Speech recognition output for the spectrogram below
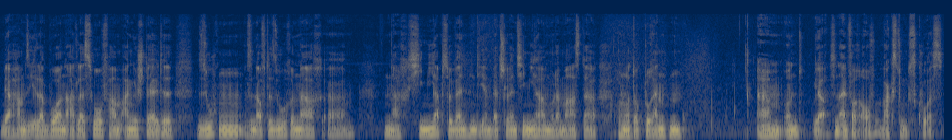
ja, haben sie ihr Labor in Adlershof, haben Angestellte, suchen, sind auf der Suche nach, äh, nach Chemieabsolventen, die einen Bachelor in Chemie haben oder Master, auch noch Doktoranden ähm, und ja, sind einfach auf Wachstumskurs.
